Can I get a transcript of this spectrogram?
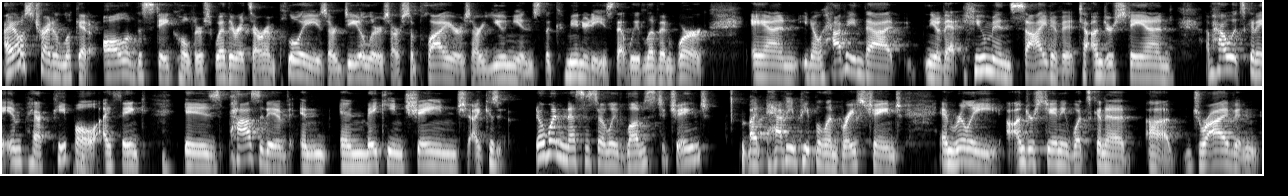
I always try to look at all of the stakeholders, whether it's our employees, our dealers, our suppliers, our unions, the communities that we live and work. And, you know, having that, you know, that human side of it to understand of how it's going to impact people, I think is positive in, in making making change because no one necessarily loves to change but having people embrace change and really understanding what's going to uh, drive and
